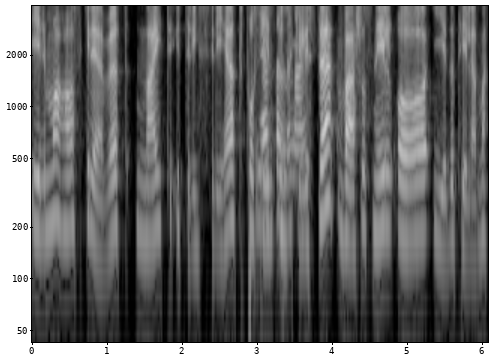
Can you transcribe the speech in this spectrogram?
Irma har skrevet 'nei til ytringsfrihet' på sin ønskeliste. Vær så snill å gi det til henne.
